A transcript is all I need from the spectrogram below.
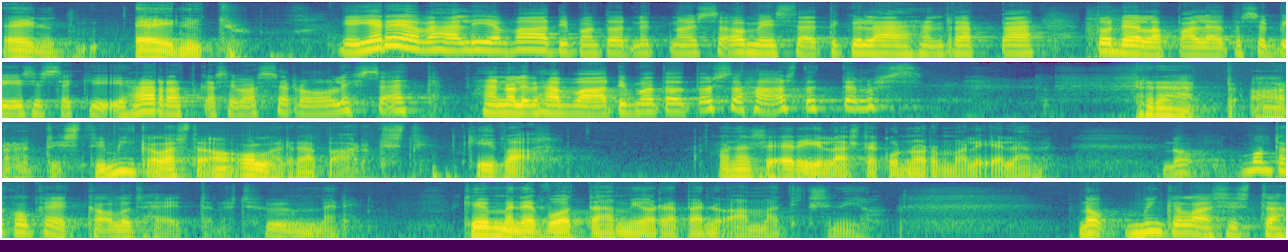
ei nyt, ei nyt. Ja Jere on vähän liian vaatimaton nyt noissa omissa, että kyllähän hän räppää todella paljon tuossa biisissäkin ihan ratkaisevassa roolissa, että hän oli vähän vaatimaton tuossa haastattelussa. Rap-artisti. Minkälaista on olla rap-artisti? Kiva. Onhan se erilaista kuin normaali elämä. No, montako keikkaa olet heittänyt? Kymmenen. Kymmenen vuotta minä olen räpännyt ammatikseni jo. No, minkälaisista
